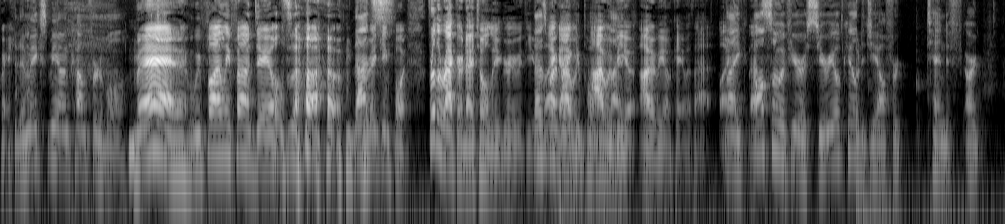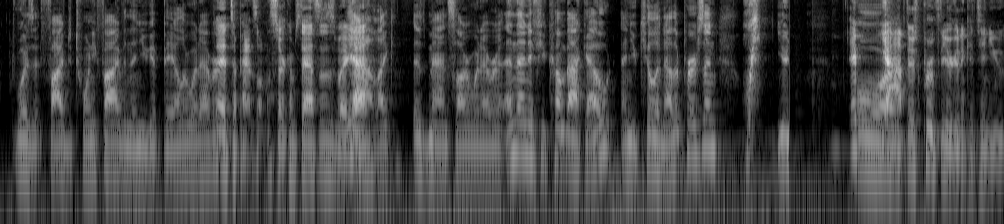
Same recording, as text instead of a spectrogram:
Wait. It makes me uncomfortable. Man, we finally found Dale's uh, breaking point. For the record, I totally agree with you. That's my like, I breaking would, point, I would be, I would be okay with that. Like, Like also, if you're a serial killer, go to jail for ten to or what is it, five to twenty-five, and then you get bail or whatever. it depends on the circumstances, but yeah, yeah, like is manslaughter or whatever. And then if you come back out and you kill another person, you're If, Or- yeah, if there's proof that you're going to continue.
